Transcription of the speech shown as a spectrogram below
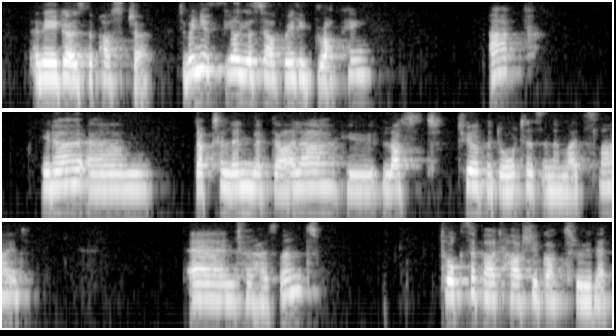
and there goes the posture. So when you feel yourself really dropping up, you know, um, Dr. Lynn McDowell, who lost two of her daughters in a mudslide, and her husband, talks about how she got through that,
